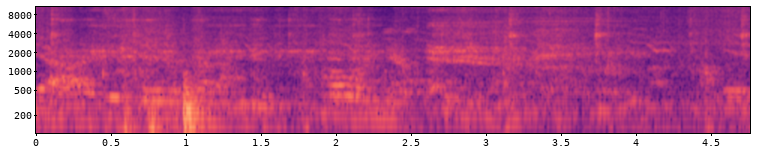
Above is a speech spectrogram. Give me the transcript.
Yeah, I think they're gonna be flowing their. The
